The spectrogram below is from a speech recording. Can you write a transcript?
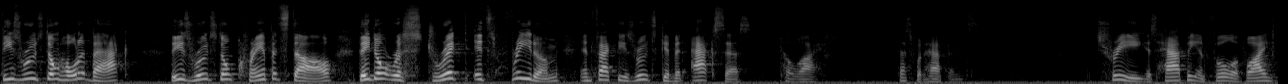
these roots don't hold it back. These roots don't cramp its style. They don't restrict its freedom. In fact, these roots give it access to life. That's what happens The tree is happy and full of life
